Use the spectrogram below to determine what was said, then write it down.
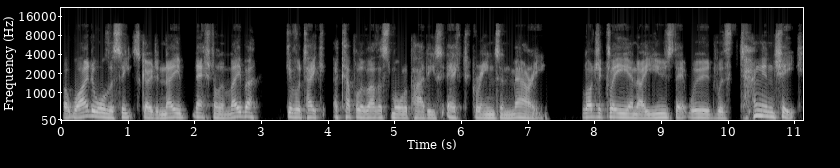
but why do all the seats go to Na- National and Labour, give or take a couple of other smaller parties, ACT, Greens, and Maori? Logically, and I use that word with tongue in cheek,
